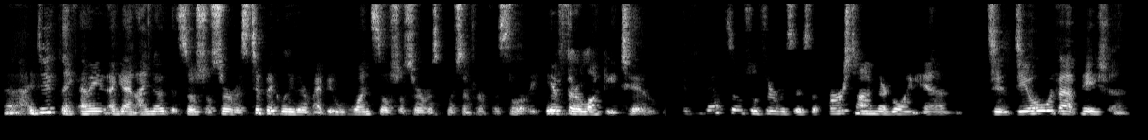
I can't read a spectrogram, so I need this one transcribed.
And I do think, I mean, again, I know that social service, typically there might be one social service person for a facility, if they're lucky to. If that social service is the first time they're going in to deal with that patient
